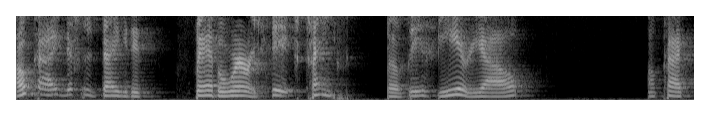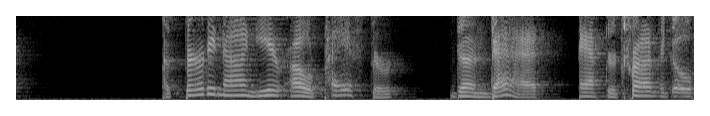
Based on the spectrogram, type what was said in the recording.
Okay, this is dated February 16th of this year, y'all. Okay. A 39 year old pastor done died after trying to go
